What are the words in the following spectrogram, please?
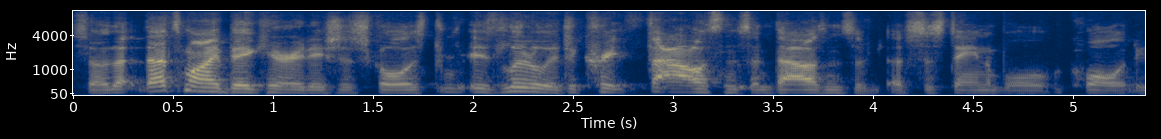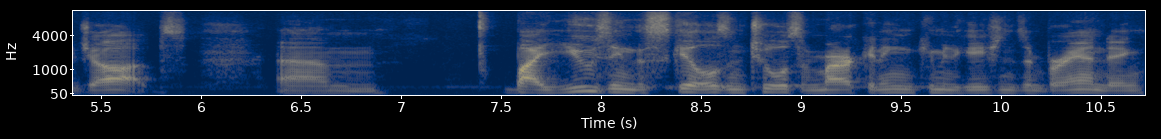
So that, that's my big audacious goal is, is literally to create thousands and thousands of, of sustainable quality jobs um, by using the skills and tools of marketing, communications, and branding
